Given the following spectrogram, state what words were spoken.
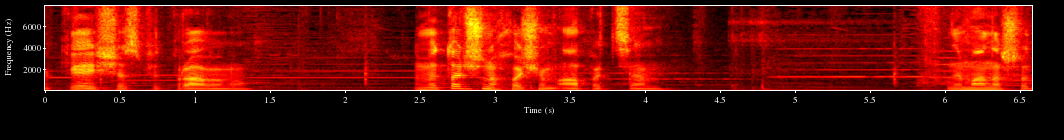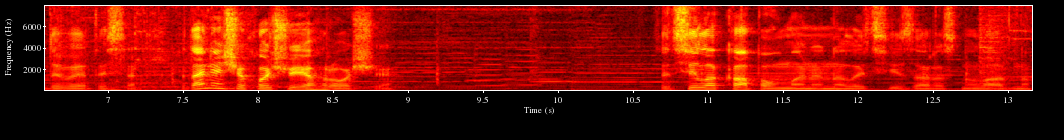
Окей, щас підправимо. Ми точно хочемо апатися. Нема на що дивитися. Питання, що хочу я гроші. Це ціла капа в мене на лиці зараз, ну ладно.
